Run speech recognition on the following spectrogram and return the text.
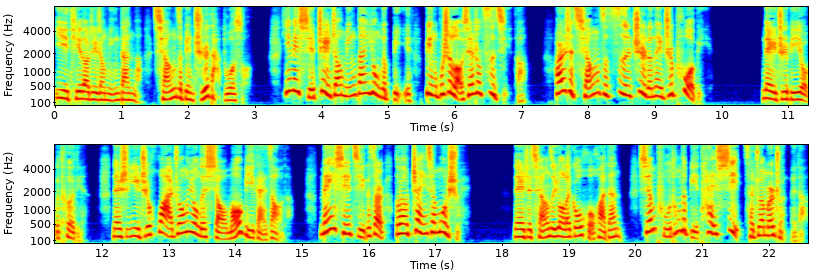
一提到这张名单呢，强子便直打哆嗦，因为写这张名单用的笔，并不是老先生自己的，而是强子自制的那支破笔。那支笔有个特点。那是一支化妆用的小毛笔改造的，每写几个字都要蘸一下墨水。那是强子用来勾火化单，嫌普通的笔太细才专门准备的。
